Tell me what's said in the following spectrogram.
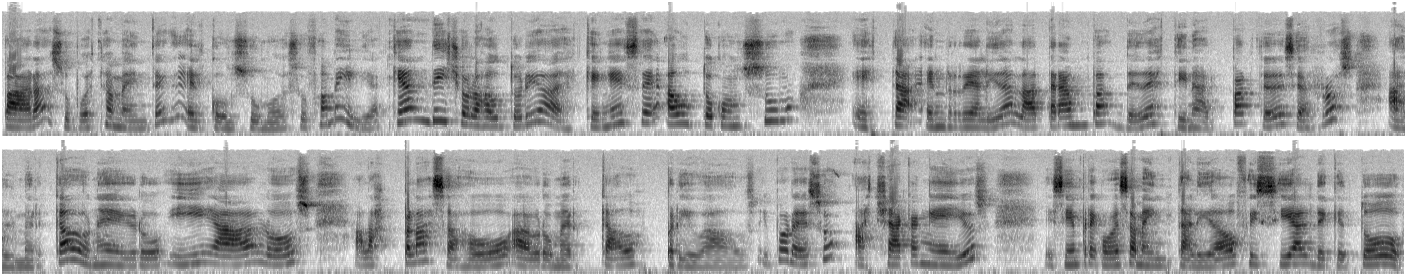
para supuestamente el consumo de su familia. ¿Qué han dicho las autoridades? Que en ese autoconsumo está en realidad la trampa de destinar parte de ese arroz al mercado negro y a los a las plazas o agromercados privados. Y por eso achacan ellos eh, siempre con esa mentalidad oficial de que todo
